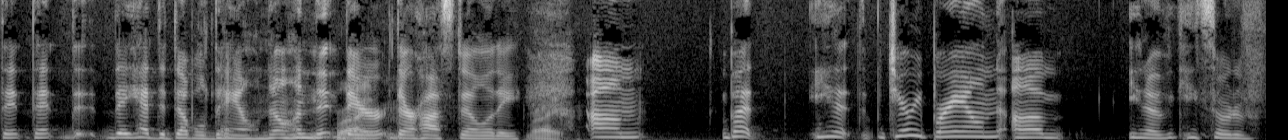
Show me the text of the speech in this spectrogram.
they, they, they had to double down on the, their Right. their hostility. right. Um, But you know, Jerry Brown, um, you know, he sort of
